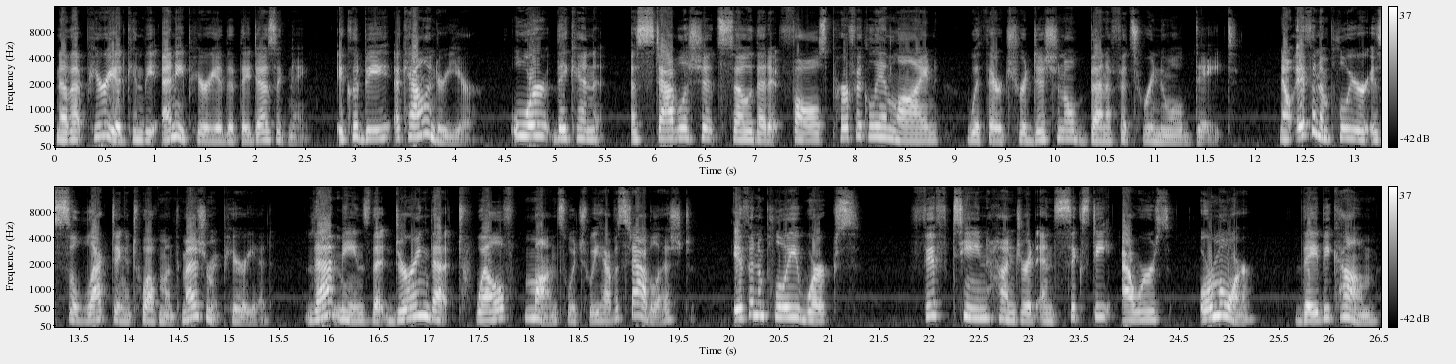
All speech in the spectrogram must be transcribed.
Now, that period can be any period that they designate. It could be a calendar year, or they can establish it so that it falls perfectly in line with their traditional benefits renewal date. Now, if an employer is selecting a 12 month measurement period, that means that during that 12 months, which we have established, if an employee works 1,560 hours or more, they become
